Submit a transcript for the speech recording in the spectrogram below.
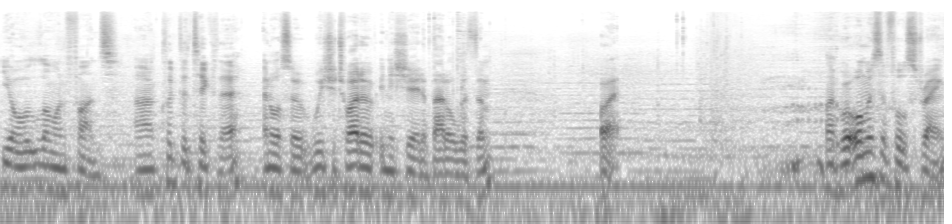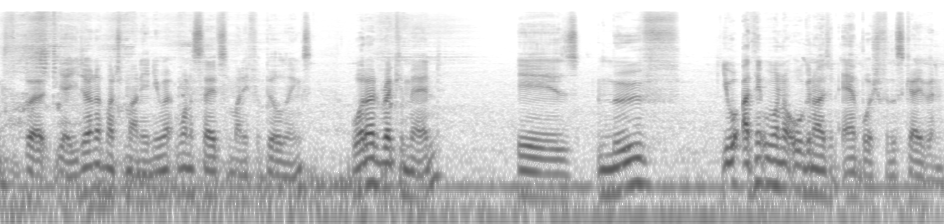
You're low on funds. Uh, click the tick there, and also we should try to initiate a battle with them. All right. Like we're almost at full strength, but yeah, you don't have much money, and you want to save some money for buildings. What I'd recommend is move. You, I think we want to organize an ambush for the Skaven.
